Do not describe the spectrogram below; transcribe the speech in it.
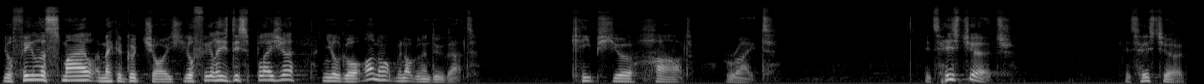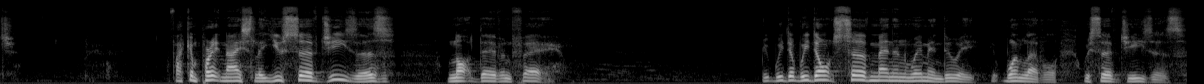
You'll feel the smile and make a good choice. You'll feel his displeasure and you'll go, oh no, we're not going to do that. Keeps your heart right. It's his church. It's his church. If I can put it nicely, you serve Jesus, not Dave and Faye. We, we, do, we don't serve men and women, do we? At one level, we serve Jesus.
